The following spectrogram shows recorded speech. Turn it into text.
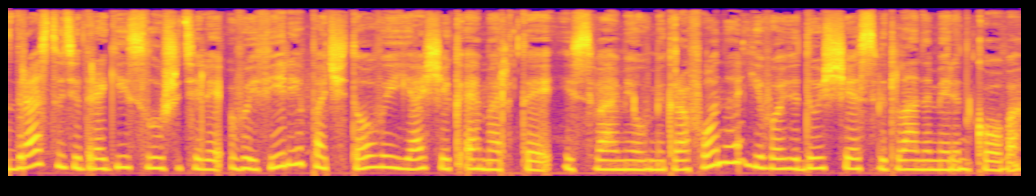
Здравствуйте, дорогие слушатели! В эфире почтовый ящик МРТ, и с вами у микрофона его ведущая Светлана Меренкова.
